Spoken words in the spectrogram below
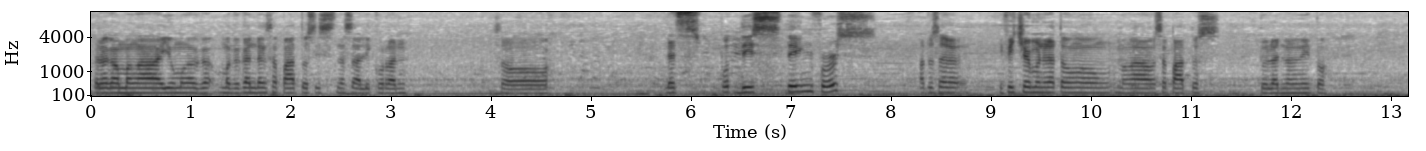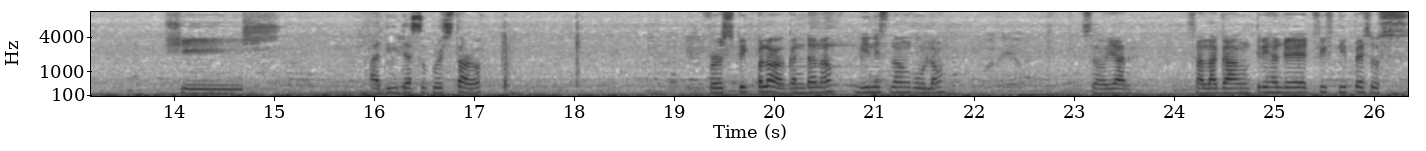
talagang mga yung mga ga- magagandang sapatos is nasa likuran. So, let's put this thing first. At sa i-feature mo na itong mga sapatos tulad na nito. Sheesh. Adidas Superstar oh. First pick pa lang, ganda na. Linis lang ang kulang. So yan, sa lagang 350 pesos,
